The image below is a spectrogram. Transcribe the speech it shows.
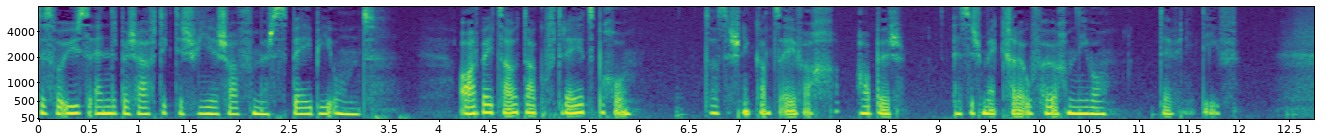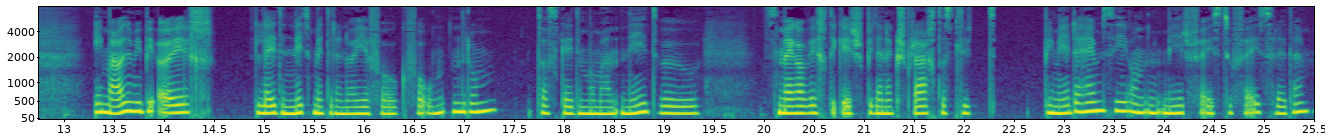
das, was uns eher beschäftigt, ist, wie schaffen wir es, Baby und Arbeitsalltag auf die Reihe zu bekommen. Das ist nicht ganz einfach, aber es ist Meckern auf hohem Niveau. Definitiv. Ich melde mich bei euch leider nicht mit einer neuen Folge von unten rum. Das geht im Moment nicht, weil es mega wichtig ist bei diesen Gesprächen, dass die Leute bei mir daheim sind und mit mir face to face reden.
